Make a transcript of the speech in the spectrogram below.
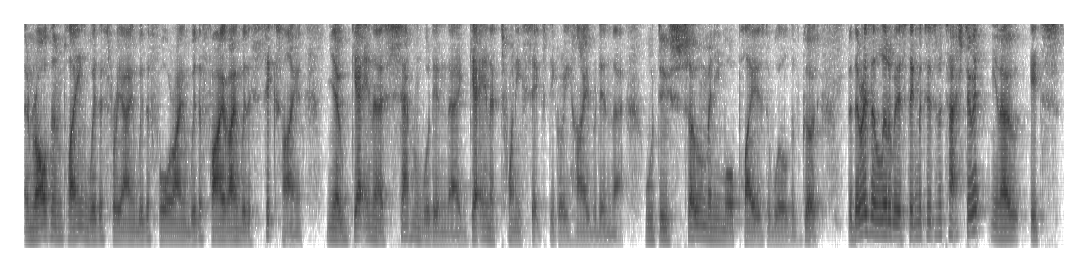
And rather than playing with a three iron, with a four iron, with a five iron, with a six iron, you know, getting a seven wood in there, getting a 26 degree hybrid in there will do so many more players the world of good. But there is a little bit of stigmatism attached to it. You know, it's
